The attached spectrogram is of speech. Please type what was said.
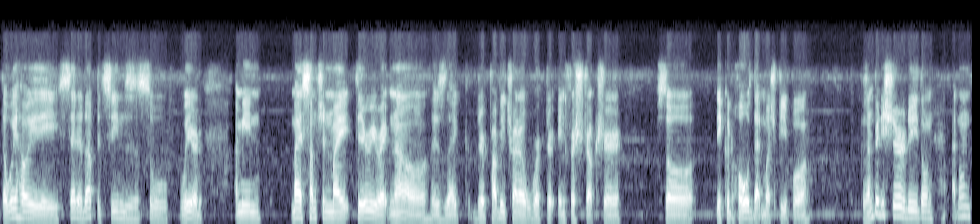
the way how they set it up, it seems so weird. I mean, my assumption, my theory right now is like they're probably trying to work their infrastructure so they could hold that much people. Because I'm pretty sure they don't. I don't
